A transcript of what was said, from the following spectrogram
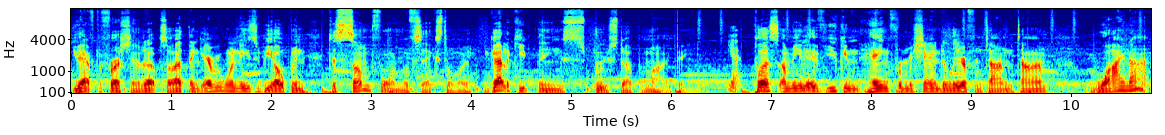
You have to freshen it up. So I think everyone needs to be open to some form of sex toy. You got to keep things spruced up, in my opinion. Yeah. Plus, I mean, if you can hang from a chandelier from time to time, why not?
